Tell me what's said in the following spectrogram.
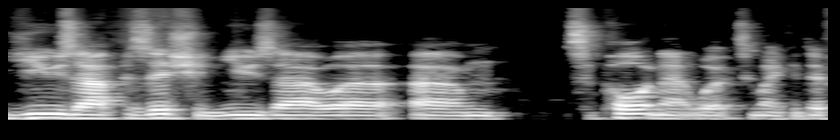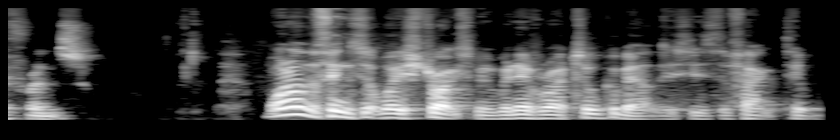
use our position, use our um, support network to make a difference. One of the things that always strikes me whenever I talk about this is the fact that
